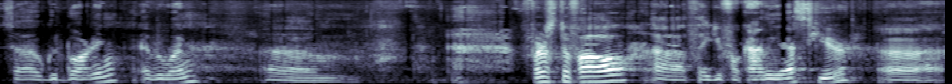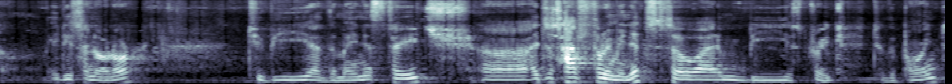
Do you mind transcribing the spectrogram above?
So, good morning, everyone. Um, first of all, uh, thank you for coming us here. Uh, it is an honor to be at the main stage. Uh, I just have three minutes, so I'm be straight to the point.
